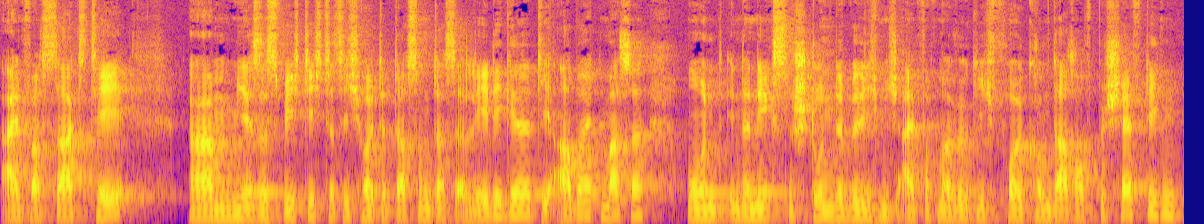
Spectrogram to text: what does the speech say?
einfach sagst, hey, ähm, mir ist es wichtig, dass ich heute das und das erledige, die Arbeit mache und in der nächsten Stunde will ich mich einfach mal wirklich vollkommen darauf beschäftigen.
